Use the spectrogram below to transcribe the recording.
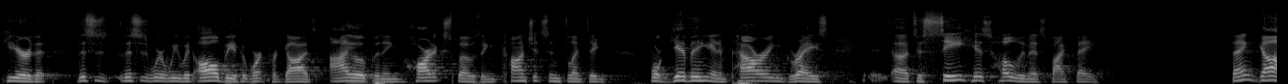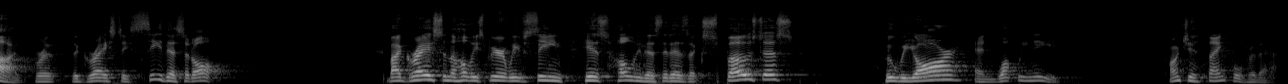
here that this is, this is where we would all be if it weren't for God's eye opening, heart exposing, conscience inflicting, forgiving, and empowering grace uh, to see His holiness by faith. Thank God for the grace to see this at all. By grace and the Holy Spirit, we've seen His holiness. It has exposed us who we are and what we need. Aren't you thankful for that?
